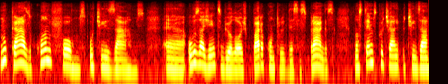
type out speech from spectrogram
No caso, quando formos utilizarmos é, os agentes biológicos para o controle dessas pragas, nós temos que utilizar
